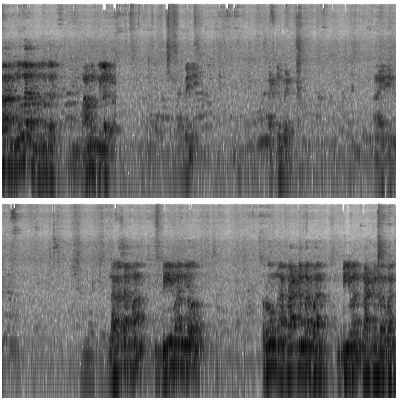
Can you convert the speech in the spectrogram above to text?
వా, నువ్వు కాదమ్మా నువ్వు కాదు. మామూలు పిల్లలు. ఓపెన్ చేయి అటు చూపెట్టు. నరసమ్మ బి లో room flat number one B one flat number one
